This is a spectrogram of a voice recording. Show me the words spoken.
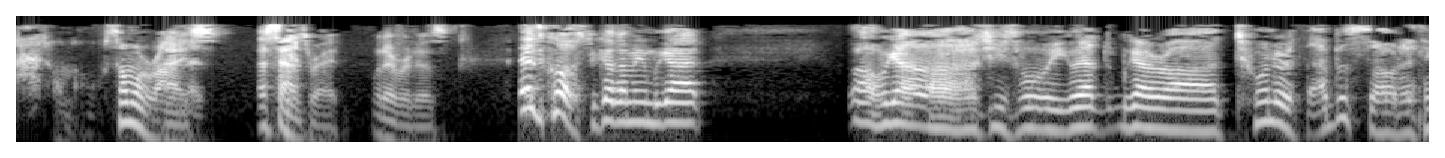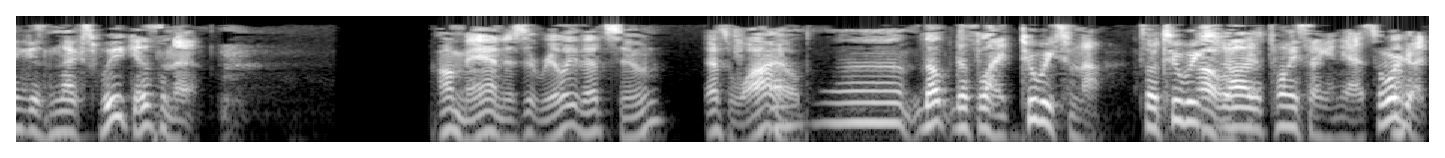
I don't know, somewhere around Nice. That sounds right. Whatever it is. It's close because I mean we got. Oh, we got, uh, jeez, what we got, we got our, uh, 200th episode, I think is next week, isn't it? Oh man, is it really that soon? That's wild. Uh, nope, that's like two weeks from now. So two weeks, Oh, uh, okay. the 22nd, yeah. So we're good.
